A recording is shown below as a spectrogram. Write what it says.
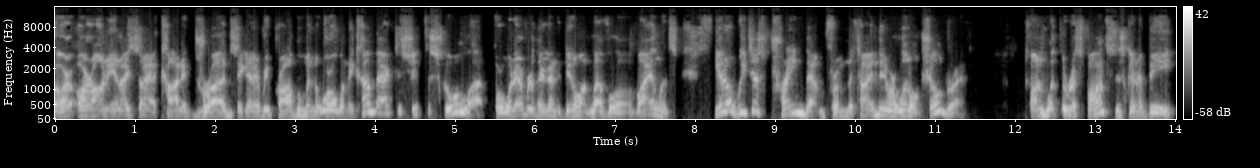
are, are on antipsychotic drugs. They got every problem in the world. When they come back to shoot the school up or whatever they're going to do on level of violence, you know, we just trained them from the time they were little children on what the response is going to be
